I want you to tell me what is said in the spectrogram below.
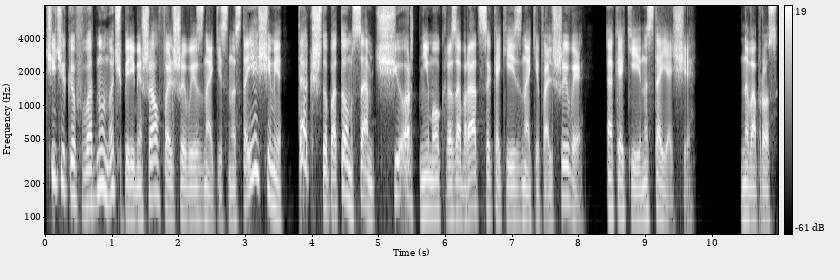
Чичиков в одну ночь перемешал фальшивые знаки с настоящими, так что потом сам черт не мог разобраться, какие знаки фальшивые, а какие настоящие. На вопрос,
